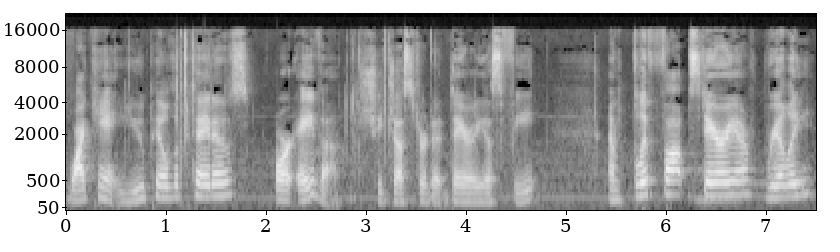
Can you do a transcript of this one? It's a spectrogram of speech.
Why can't you peel the potatoes? Or Ava? She gestured at Daria's feet. And flip flops, Daria? Really?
